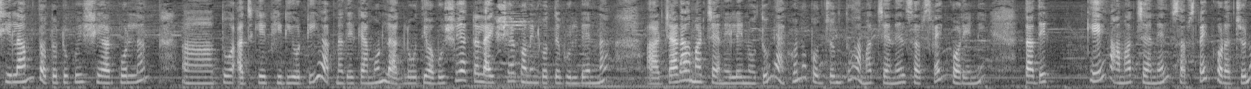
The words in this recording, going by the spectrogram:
ছিলাম, ততটুকুই শেয়ার করলাম। তো আজকের ভিডিওটি আপনাদের কেমন লাগল অতি অবশ্যই একটা লাইক শেয়ার কমেন্ট করতে ভুলবেন না। আর যারা আমার চ্যানেলে নতুন এখনও পর্যন্ত আমার চ্যানেল সাবস্ক্রাইব করেননি তাদেরকে আমার চ্যানেল সাবস্ক্রাইব করার জন্য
